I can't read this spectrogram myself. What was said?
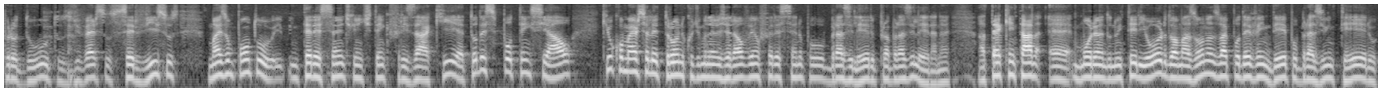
produtos, diversos serviços, mas um ponto interessante que a gente tem que frisar aqui é todo esse potencial que o comércio eletrônico, de maneira geral, vem oferecendo para o brasileiro e para a brasileira, né? Até quem está é, morando no interior do Amazonas vai poder vender para o Brasil inteiro,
